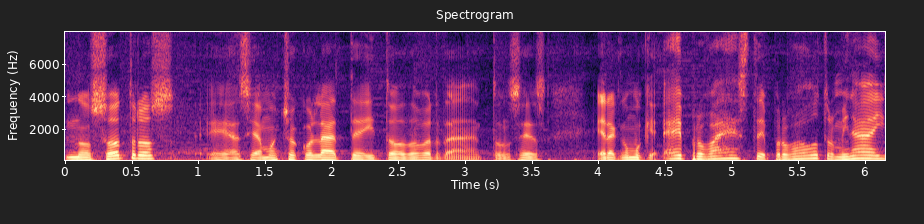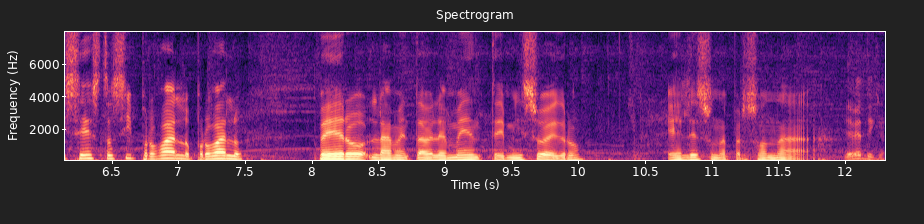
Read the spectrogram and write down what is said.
Nosotros eh, hacíamos chocolate y todo, ¿verdad? Entonces era como que, hey, probá este, probá otro, mira, hice esto así, probalo, probalo. Pero lamentablemente mi suegro, él es una persona Diabética.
